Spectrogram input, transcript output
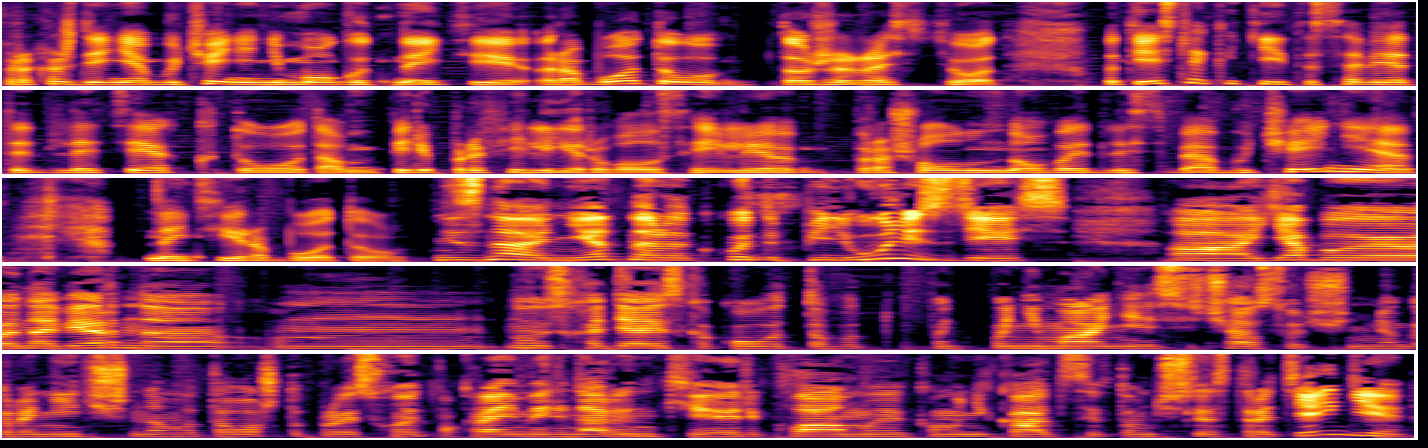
прохождения обучения не могут найти работу, тоже растет. Вот есть ли какие-то советы для тех, кто там перепрофилировался или прошел новое для себя обучение, найти работу? Не знаю, нет, наверное, какой-то пилюли здесь. А, я бы, наверное, ну, исходя из какого-то какого-то вот понимания сейчас очень ограниченного того, что происходит, по крайней мере, на рынке рекламы, коммуникации, в том числе стратегии,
